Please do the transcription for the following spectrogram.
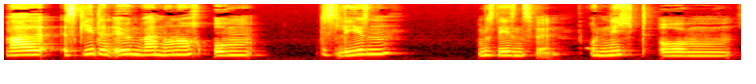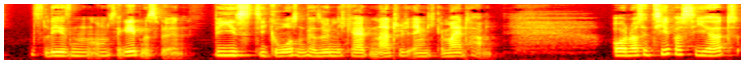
Weil es geht dann irgendwann nur noch um das Lesen, um des Lesens willen. Und nicht um das Lesen, um das Ergebnis willen. Wie es die großen Persönlichkeiten natürlich eigentlich gemeint haben. Und was jetzt hier passiert,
